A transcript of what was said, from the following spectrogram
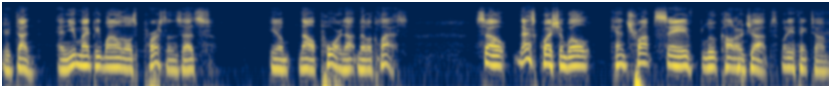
You're done, and you might be one of those persons that's, you know, now poor, not middle class. So, next question: Well, can Trump save blue collar jobs? What do you think, Tom?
